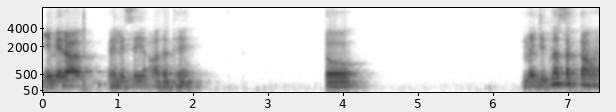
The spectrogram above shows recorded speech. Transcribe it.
ये मेरा पहले से आदत है। तो मैं जितना सकता हूँ,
